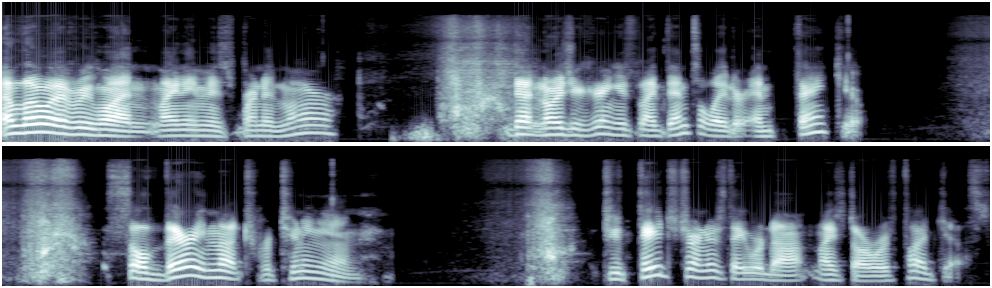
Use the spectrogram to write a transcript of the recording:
Hello, everyone. My name is Brendan Marr. That noise you're hearing is my ventilator, and thank you so very much for tuning in to Page Turners They Were Not, my Star Wars podcast.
